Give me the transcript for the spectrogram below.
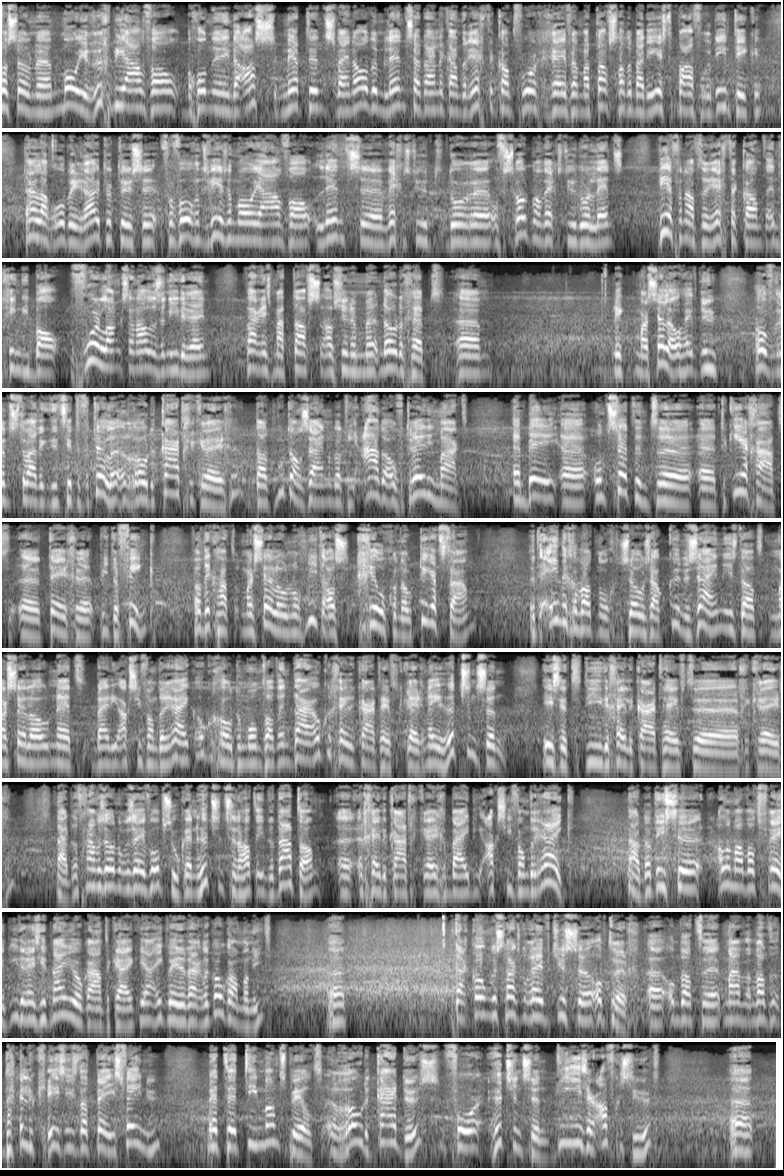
Was zo'n mooie rugbyaanval. Begon in de as. Mertens, Wijnaldum, Lens uiteindelijk aan de rechterkant voorgegeven. En Matafs hadden bij de eerste paal voor het intikken. Daar lag Robin Ruiter tussen. Vervolgens weer zo'n mooie aanval. Lens weggestuurd door, of Schrootman weggestuurd door Lens. Weer vanaf de rechterkant. En ging die bal voorlangs aan alles en iedereen. Waar is Matafs als je hem nodig hebt? Um, Marcelo heeft nu overigens, terwijl ik dit zit te vertellen, een rode kaart gekregen. Dat moet dan zijn omdat hij A de overtreding maakt. En B uh, ontzettend uh, uh, tekeer gaat tegen Pieter Fink. Want ik had Marcelo nog niet als geel genoteerd staan. Het enige wat nog zo zou kunnen zijn is dat Marcelo net bij die actie van de Rijk ook een grote mond had. En daar ook een gele kaart heeft gekregen. Nee, Hutchinson is het die de gele kaart heeft gekregen. Nou, dat gaan we zo nog eens even opzoeken. En Hutchinson had inderdaad dan een gele kaart gekregen bij die actie van de Rijk. Nou, dat is allemaal wat vreemd. Iedereen zit mij nu ook aan te kijken. Ja, ik weet het eigenlijk ook allemaal niet. Daar komen we straks nog eventjes op terug. omdat, maar wat duidelijk is, is dat PSV nu met 10 man speelt. Een rode kaart dus voor Hutchinson. Die is er afgestuurd.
